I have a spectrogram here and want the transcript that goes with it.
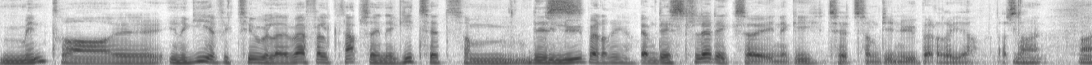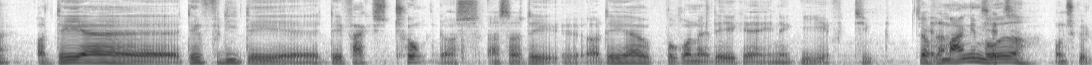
mindre øh, energieffektiv, eller i hvert fald knap så energitæt som Det de er s- nye batterier? Jamen det er slet ikke så energitæt som de nye batterier. Altså, Nej, nej. Og det er, det er fordi, det, det er faktisk tungt også. Altså det, og det er jo på grund af, at det ikke er energieffektivt. Så på mange tæt. måder- Undskyld.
